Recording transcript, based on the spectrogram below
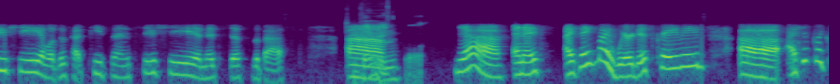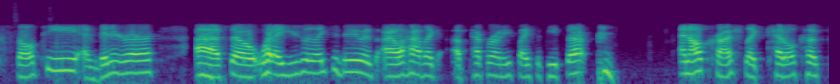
sushi and we'll just have pizza and sushi and it's just the best. Um, cool. Yeah, and I I think my weirdest craving, uh, I just like salty and vinegar. Uh, so what I usually like to do is I'll have like a pepperoni slice of pizza, and I'll crush like kettle cooked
